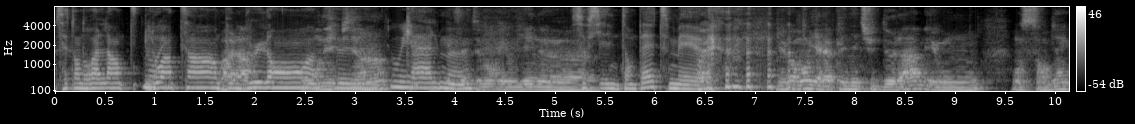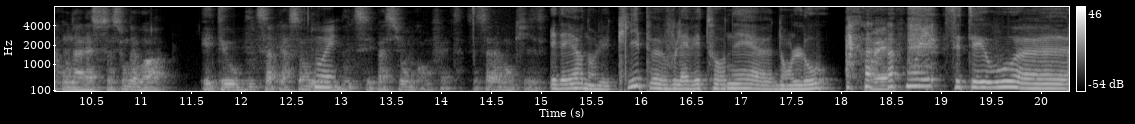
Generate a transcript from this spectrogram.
cet endroit lointain, un peu blanc, un peu bien, calme. Exactement. Et où il y a une. Euh, Sauf s'il y a une tempête, mais. Euh, mais vraiment, il y a la plénitude de l'âme et où on, on se sent bien et qu'on a l'association d'avoir était au bout de sa personne, au bout de ses passions, quoi, en fait. C'est ça la banquise. Et d'ailleurs, dans le clip, vous l'avez tourné euh, dans l'eau. Ouais. oui. C'était où euh,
